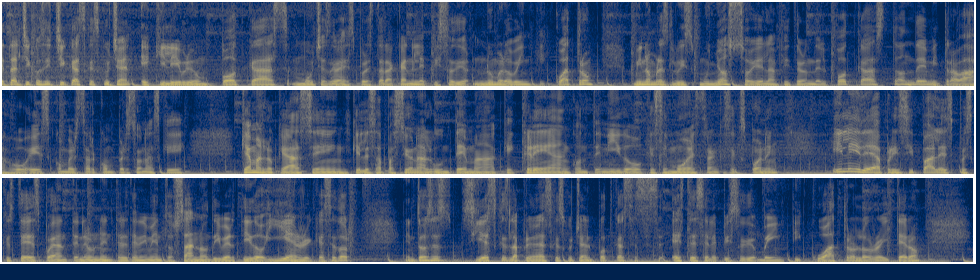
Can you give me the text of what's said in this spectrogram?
¿Qué tal chicos y chicas que escuchan Equilibrium Podcast? Muchas gracias por estar acá en el episodio número 24. Mi nombre es Luis Muñoz, soy el anfitrión del podcast, donde mi trabajo es conversar con personas que, que aman lo que hacen, que les apasiona algún tema, que crean contenido, que se muestran, que se exponen y la idea principal es pues que ustedes puedan tener un entretenimiento sano, divertido y enriquecedor. Entonces, si es que es la primera vez que escuchan el podcast, este es el episodio 24, lo reitero.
